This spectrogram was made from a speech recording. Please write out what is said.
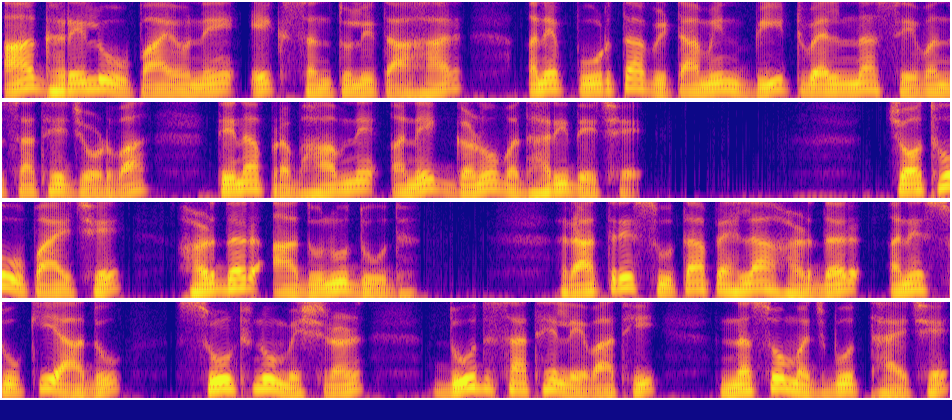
આ ઘરેલું ઉપાયોને એક સંતુલિત આહાર અને પૂરતા વિટામિન બી ટ્વેલ્વના સેવન સાથે જોડવા તેના પ્રભાવને અનેક ગણો વધારી દે છે. ચોથો ઉપાય છે, હળદર આદુનું દૂધ. રાત્રે સૂતા પહેલાં હળદર અને સૂકી આદુ, સૂંઠનું મિશ્રણ, દૂધ સાથે લેવાથી નસો મજબૂત થાય છે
